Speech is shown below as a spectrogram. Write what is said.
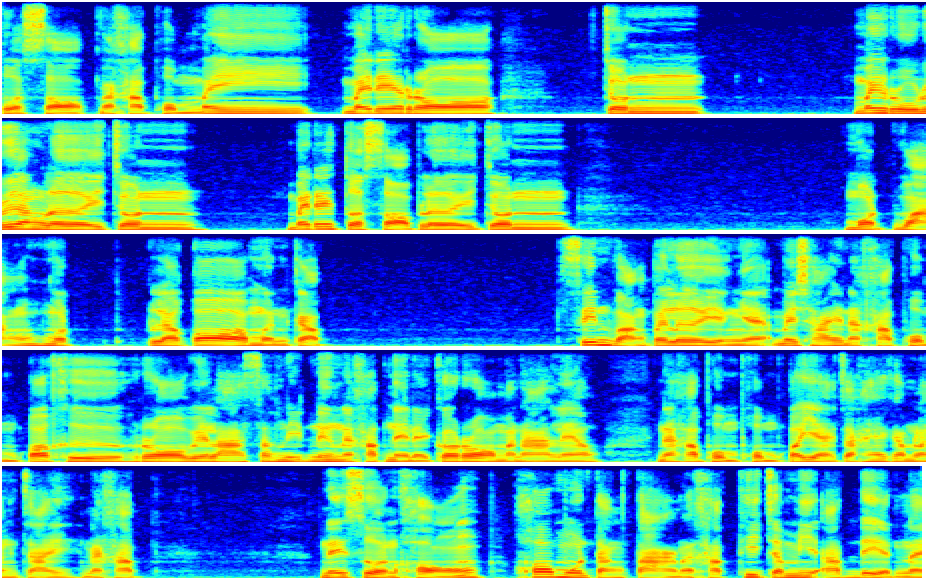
ตรวจสอบนะครับ ผมไม่ไม่ได้รอจนไม่รู้เรื่องเลย จนไม่ได้ตรวจสอบเลย จนหมดหวังหมดแล้วก็เหมือนกับ สิ้นหวังไปเลยอย่างเงี้ยไม่ใช่นะครับผมก็คือรอเวลาสักนิดนึงนะครับไหนๆก็รอมานานแล้วนะครับผมผมก็อยากจะให้กำลังใจนะครับ ในส่วนของข้อมูลต่างๆนะครับ ที่จะมีอัปเดตใน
